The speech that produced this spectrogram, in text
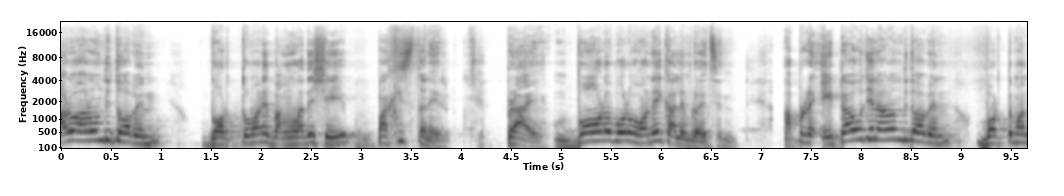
আরও আনন্দিত হবেন, বর্তমানে বাংলাদেশে পাকিস্তানের প্রায় বড় বড় অনেক আলেম রয়েছেন। আপনারা এটাও জেনে আনন্দিত হবেন, বর্তমান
